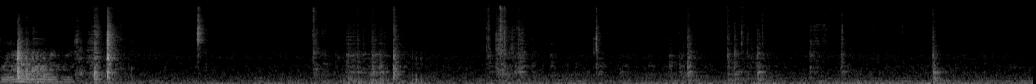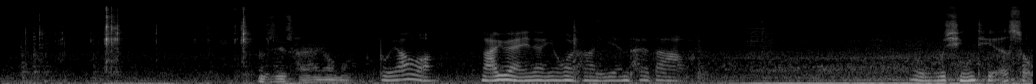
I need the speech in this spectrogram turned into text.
我来，我来，我来，我来。那这些柴还要吗？不要了，拿远一点，一会儿它烟太大了。无情铁手。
